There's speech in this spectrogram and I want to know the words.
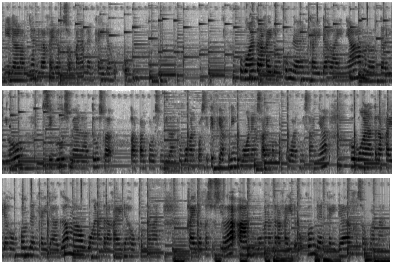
di dalamnya adalah kaidah kesopanan dan kaidah hukum. Hubungan antara kaidah hukum dan kaidah lainnya menurut Dalio 1900 89 hubungan positif yakni hubungan yang saling memperkuat. Misalnya hubungan antara kaidah hukum dan kaidah agama hubungan antara kaidah hukum dengan kaidah kesusilaan hubungan antara kaidah hukum dan kaidah kesopanan.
